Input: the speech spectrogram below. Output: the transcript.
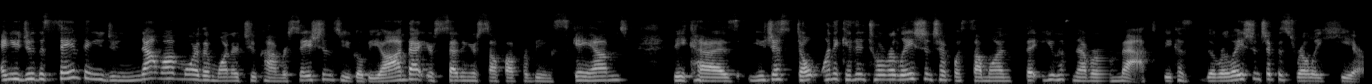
and you do the same thing you do not want more than one or two conversations you go beyond that you're setting yourself up for being scammed because you just don't want to get into a relationship with someone that you have never met because the relationship is really here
